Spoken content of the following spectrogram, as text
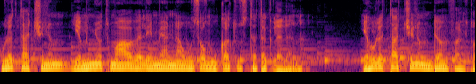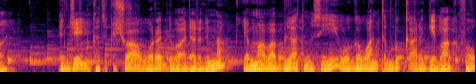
ሁለታችንም የምኞት ማዕበል የሚያናውፀው ሙቀት ውስጥ ተጠቅልለናል። የሁለታችንም ደም ፈልቷል። እጄን ከትከሻዋ ወረድ ባደርግና የማባብላት መስዬ ወገቧን ጥብቅ አድርጌ ባቅፈው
